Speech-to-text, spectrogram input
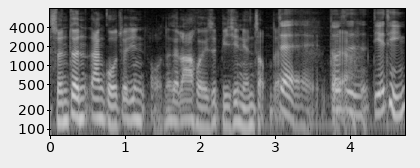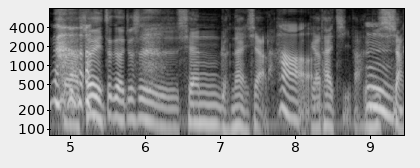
神盾安国最近哦，那个拉回是鼻青脸肿的，对，都是跌停。对啊，所以这个就是先忍耐一下了，好，不要太急了。你想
